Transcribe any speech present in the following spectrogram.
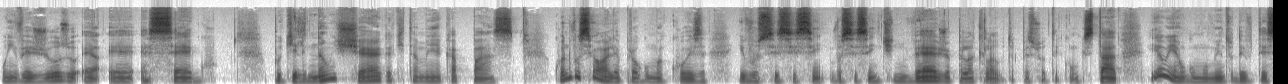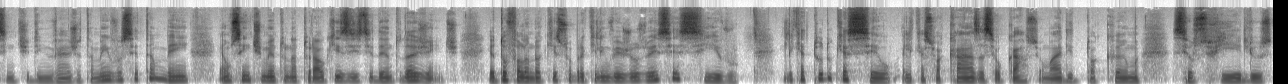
O invejoso é, é, é cego. Porque ele não enxerga que também é capaz. Quando você olha para alguma coisa e você se você sente inveja pelaquela outra pessoa ter conquistado, eu em algum momento devo ter sentido inveja também, você também é um sentimento natural que existe dentro da gente. Eu estou falando aqui sobre aquele invejoso excessivo. Ele quer tudo que é seu, ele quer sua casa, seu carro, seu marido, tua cama, seus filhos,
